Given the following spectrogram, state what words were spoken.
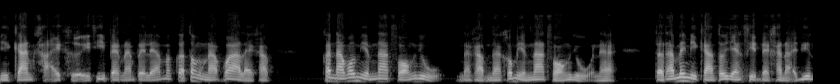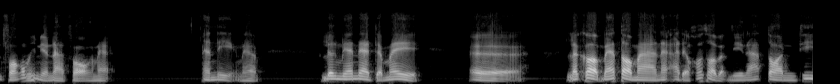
มีการขายเขยที่แปลงนั้นไปแล้ว มันก็ต้องนับว่าอะไรครับ ก็นับว่ามีอำนาจฟ้องอยู่นะครับนะก็มีอำนาจฟ้องอยู่นะแต่ถ้าไม่มีการโต้แย้งสิทธิ์ในขณะยื่นฟ้องก็ไม่มีอำนาจฟ้องนะนั่นเองนะครับ เรื่องนี้เนี่ยจะไม่เอ่อ แล้วก็แม้ต่อมานะเดี๋ยวข้อสอบแบบนี้นะ ตอนที่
